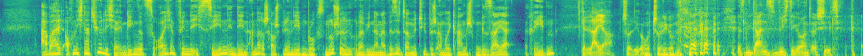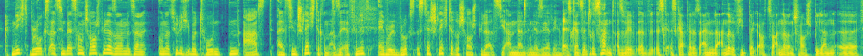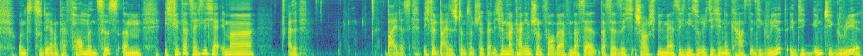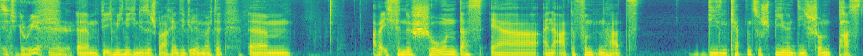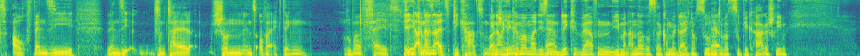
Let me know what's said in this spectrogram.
aber halt auch nicht natürlicher. Im Gegensatz zu euch empfinde ich Szenen, in denen andere Schauspieler neben Brooks nuscheln oder wie Nana Visitor mit typisch amerikanischem Geseier reden. Geleier, Entschuldigung. Oh, Entschuldigung. Ist ein ganz wichtiger Unterschied. nicht Brooks als den besseren Schauspieler, sondern mit seiner unnatürlich übertonten Art als den schlechteren. Also er findet, Avery Brooks ist der schlechtere Schauspieler als die anderen in der Serie. Das ist ganz interessant. Also äh, es, es gab ja das ein oder andere Feedback auch zu anderen Schauspielern äh, und zu deren Performances. Ähm, ich finde tatsächlich ja immer, also Beides. Ich finde beides stimmt so ein Stück weit. Ich finde, man kann ihm schon vorwerfen, dass er, dass er sich schauspielmäßig nicht so richtig in den Cast integriert, integ integriert, Integriert, ähm, wie ich mich nicht in diese Sprache integrieren möchte. Ähm, aber ich finde schon, dass er eine Art gefunden hat, diesen Captain zu spielen, die schon passt, auch wenn sie, wenn sie zum Teil schon ins Overacting rüberfällt. Ja, anders wir- als Picard zum Beispiel. Genau, hier können wir mal diesen Ja. Blick werfen. Jemand anderes, da kommen wir gleich noch zu, hatte Ja. was zu PK geschrieben.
